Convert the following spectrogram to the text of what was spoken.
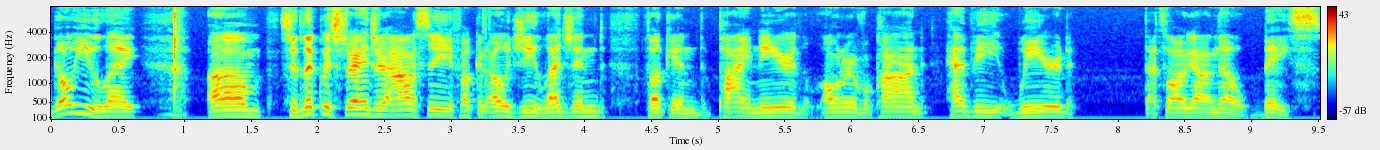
Go you, Lay. Um, so Liquid Stranger, obviously, fucking OG legend, fucking pioneer, owner of Wakaan, heavy, weird. That's all I gotta know. Bass.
